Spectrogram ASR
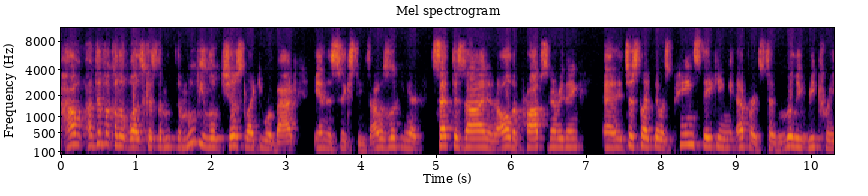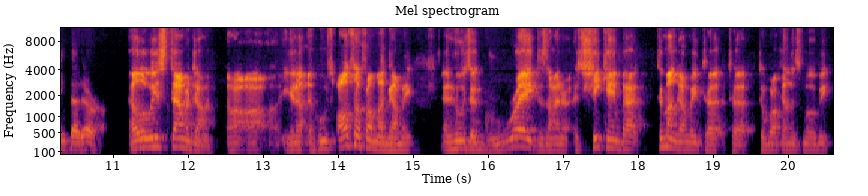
how, how difficult it was because the, the movie looked just like you were back in the 60s. I was looking at set design and all the props and everything, and it's just like there was painstaking efforts to really recreate that era. Eloise Damajon, uh, uh, you know, who's also from Montgomery, and who's a great designer. She came back to Montgomery to, to, to work on this movie.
